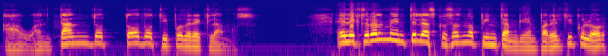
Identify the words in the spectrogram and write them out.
aguantando todo tipo de reclamos. Electoralmente las cosas no pintan bien para el tricolor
